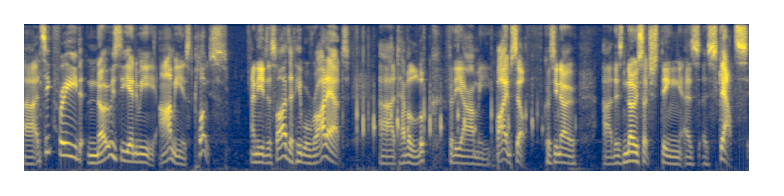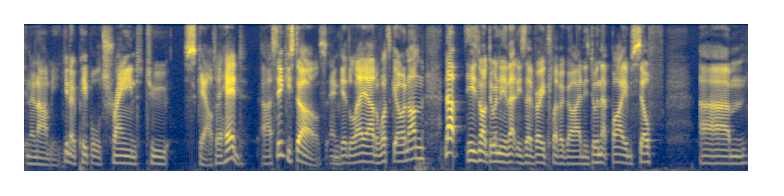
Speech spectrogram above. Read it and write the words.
And Siegfried knows the enemy army is close, and he decides that he will ride out uh, to have a look for the army by himself, because you know uh, there's no such thing as, as scouts in an army. You know, people trained to scout ahead, uh, Seeky styles, and get a layout of what's going on. Nope, he's not doing any of that. He's a very clever guy, and he's doing that by himself. Um,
